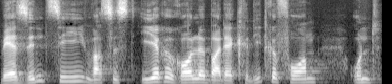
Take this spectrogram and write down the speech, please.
Wer sind Sie? Was ist Ihre Rolle bei der Kreditreform? Und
